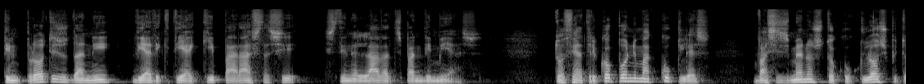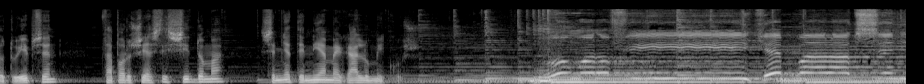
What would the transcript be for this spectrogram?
την πρώτη ζωντανή διαδικτυακή παράσταση στην Ελλάδα της πανδημίας. Το θεατρικό πόνημα «Κούκλες», βασισμένο στο κουκλόσπιτο του Ήψεν, θα παρουσιαστεί σύντομα σε μια ταινία μεγάλου μήκους. Όμορφη και παράξενη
